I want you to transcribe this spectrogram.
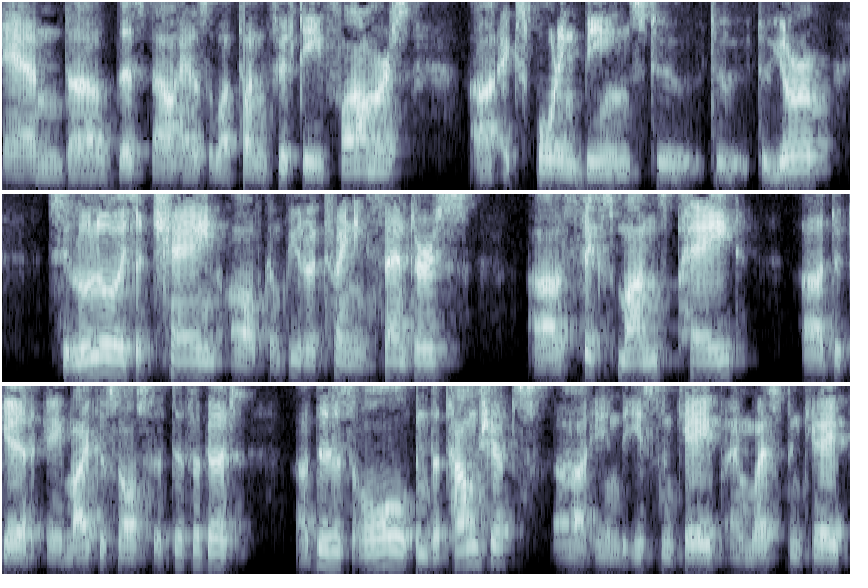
and uh, this now has about 250 farmers uh, exporting beans to, to, to Europe. Silulo is a chain of computer training centers, uh, six months paid uh, to get a Microsoft certificate. Uh, this is all in the townships in the Eastern Cape and Western Cape.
